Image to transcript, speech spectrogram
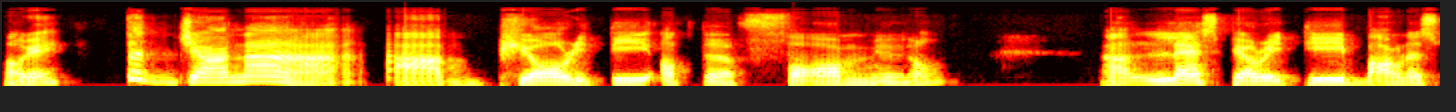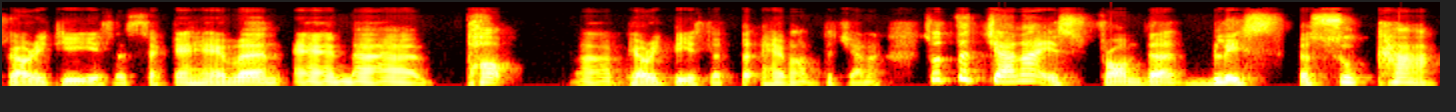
Okay. The jhana are purity of the form, you know. Uh, less purity, boundless purity is the second heaven, and uh, top uh, purity is the third heaven of the jhana. So the jhana is from the bliss, the sukha,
